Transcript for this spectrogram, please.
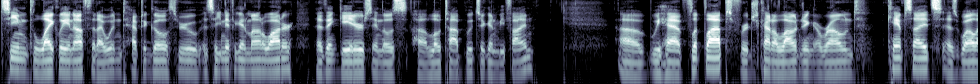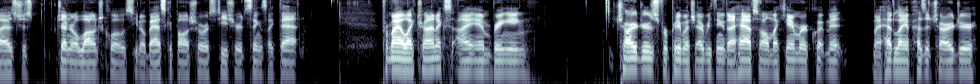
seemed likely enough that I wouldn't have to go through a significant amount of water. I think gaiters and those uh, low top boots are going to be fine. Uh, we have flip flops for just kind of lounging around campsites, as well as just general lounge clothes, you know, basketball shorts, t shirts, things like that. For my electronics, I am bringing chargers for pretty much everything that I have. So, all my camera equipment, my headlamp has a charger.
